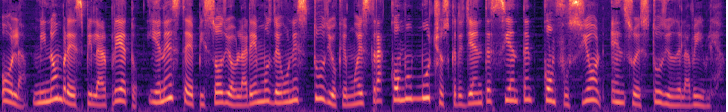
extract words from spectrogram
Hola, mi nombre es Pilar Prieto y en este episodio hablaremos de un estudio que muestra cómo muchos creyentes sienten confusión en su estudio de la Biblia.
